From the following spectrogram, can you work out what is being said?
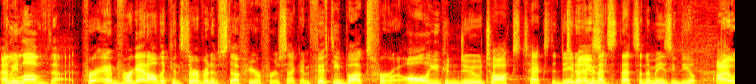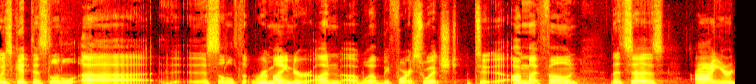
I, I mean- love that. For, uh, forget all the conservative stuff here for a second. 50 bucks for all you can do, talks, text, and data. I mean, that's that's an amazing deal. I always get this little uh, this little th- reminder on uh, well before I switched to on my phone that says. Uh, your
